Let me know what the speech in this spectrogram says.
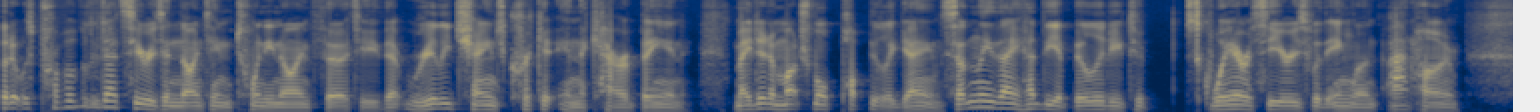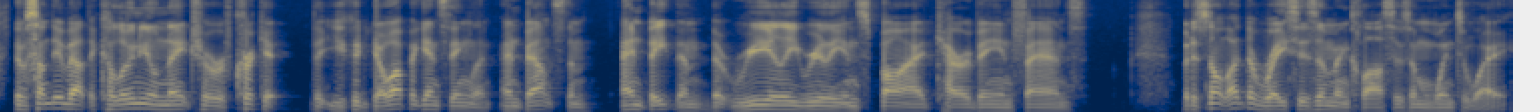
But it was probably that series in 1929 30 that really changed cricket in the Caribbean, made it a much more popular game. Suddenly they had the ability to square a series with England at home. There was something about the colonial nature of cricket that you could go up against England and bounce them and beat them that really, really inspired Caribbean fans. But it's not like the racism and classism went away.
